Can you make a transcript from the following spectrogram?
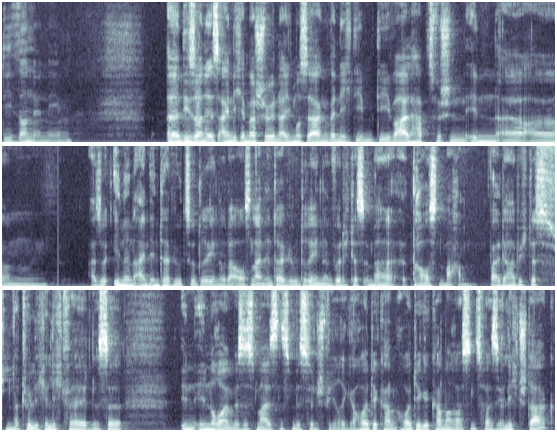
die Sonne nehmen? Äh, die Sonne ist eigentlich immer schöner. Ich muss sagen, wenn ich die, die Wahl habe zwischen innen, äh, ähm, also innen ein Interview zu drehen oder außen ein Interview drehen, dann würde ich das immer draußen machen, weil da habe ich das natürliche Lichtverhältnisse. In Innenräumen ist es meistens ein bisschen schwieriger. Heutige Kameras sind zwar sehr lichtstark,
